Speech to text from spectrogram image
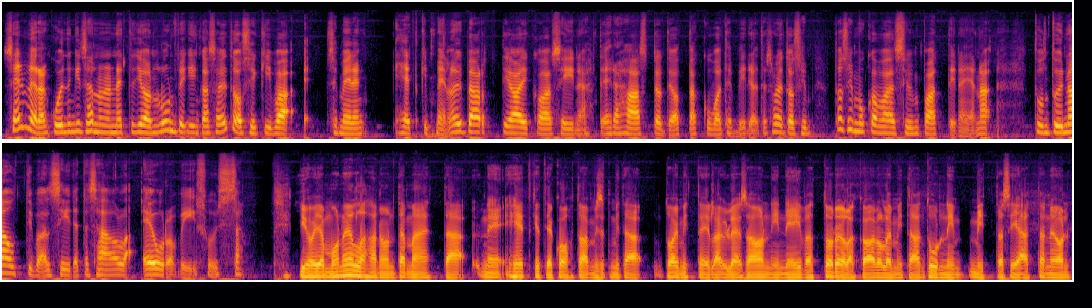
sen verran kuitenkin sanon, että Jon Lundvikin kanssa oli tosi kiva se meidän hetki. Meillä oli vartti aikaa siinä tehdä haastatteluita ja ottaa kuvat ja videoita. Se oli tosi, tosi mukava ja sympaattinen ja na, tuntui nauttivan siitä, että saa olla Euroviisuissa. Joo, ja monellahan on tämä, että ne hetket ja kohtaamiset, mitä toimittajilla yleensä on, niin ne eivät todellakaan ole mitään tunnin mittaisia, että ne on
